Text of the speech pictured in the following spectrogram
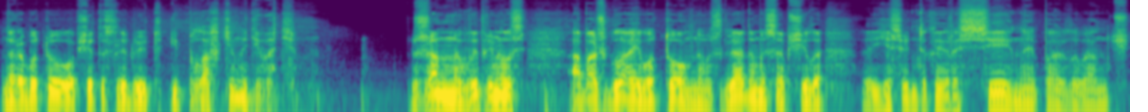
на работу вообще-то следует и плавки надевать. Жанна выпрямилась, обожгла его томным взглядом и сообщила, «Я сегодня такая рассеянная, Павел Иванович.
